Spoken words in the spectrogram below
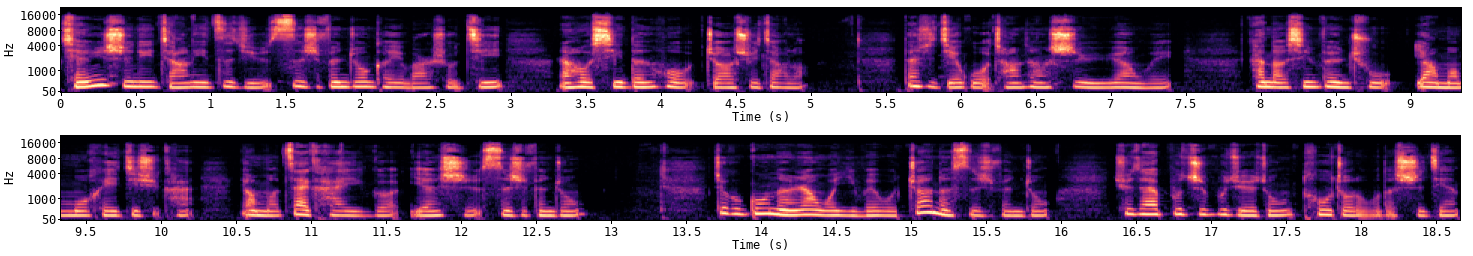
潜意识里奖励自己四十分钟可以玩手机，然后熄灯后就要睡觉了。但是结果常常事与愿违，看到兴奋处，要么摸黑继续看，要么再开一个延时四十分钟。这个功能让我以为我转了四十分钟，却在不知不觉中偷走了我的时间。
